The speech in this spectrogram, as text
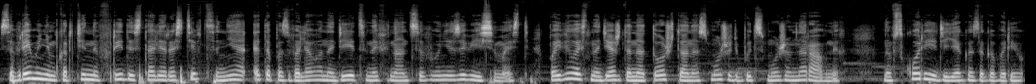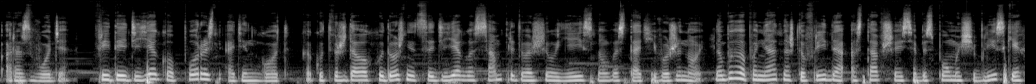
Со временем картины Фриды стали расти в цене, это позволяло надеяться на финансовую независимость. Появилась надежда на то, что она сможет быть с мужем на равных, но вскоре Диего заговорил о разводе. Фрида и Диего порознь один год. Как утверждала художница, Диего сам предложил ей снова стать его женой. Но было понятно, что Фрида, оставшаяся без помощи близких,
